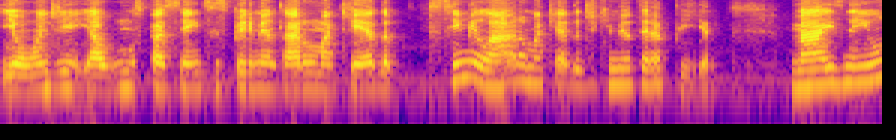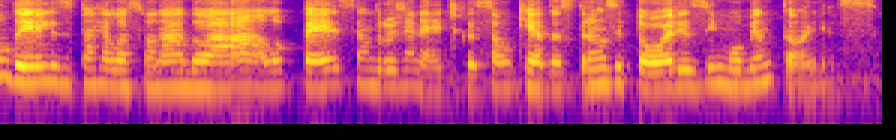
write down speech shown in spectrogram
e onde alguns pacientes experimentaram uma queda similar a uma queda de quimioterapia. Mas nenhum deles está relacionado à alopecia androgenética, são quedas transitórias e momentâneas.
